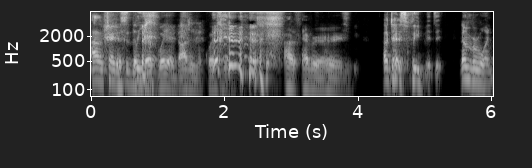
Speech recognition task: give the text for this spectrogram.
I'll try to This is the split- best way of dodging the question I've ever heard. I'll try to split bits it. Number one,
